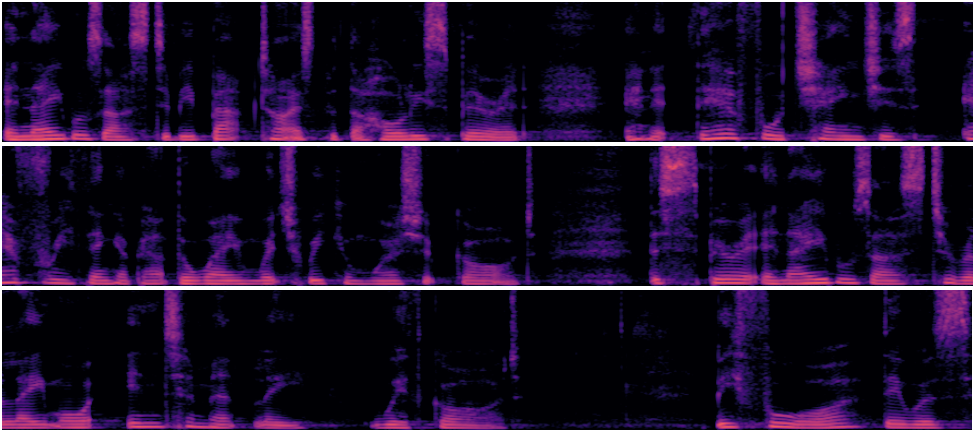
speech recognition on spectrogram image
enables us to be baptized with the Holy Spirit, and it therefore changes everything about the way in which we can worship God. The Spirit enables us to relate more intimately with God. Before, there was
